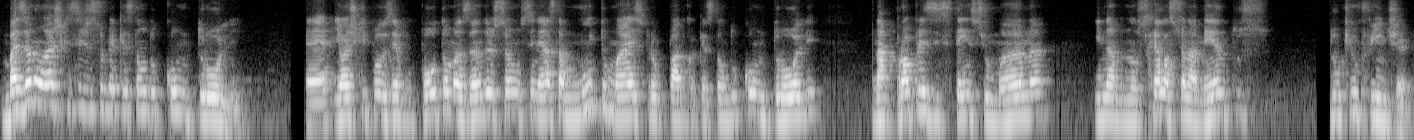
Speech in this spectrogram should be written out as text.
Mas eu não acho que seja sobre a questão do controle. É, eu acho que, por exemplo, Paul Thomas Anderson é um cineasta muito mais preocupado com a questão do controle na própria existência humana e na, nos relacionamentos do que o Fincher.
